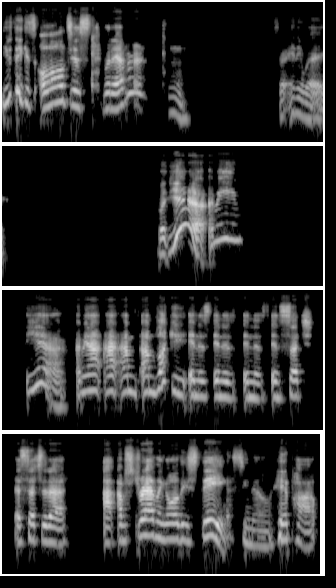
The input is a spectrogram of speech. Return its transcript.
you think it's all just whatever? Hmm. So anyway. But yeah, I mean, yeah i mean i, I i'm i'm lucky in this in this in this in such as such that I, I i'm straddling all these things you know hip hop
